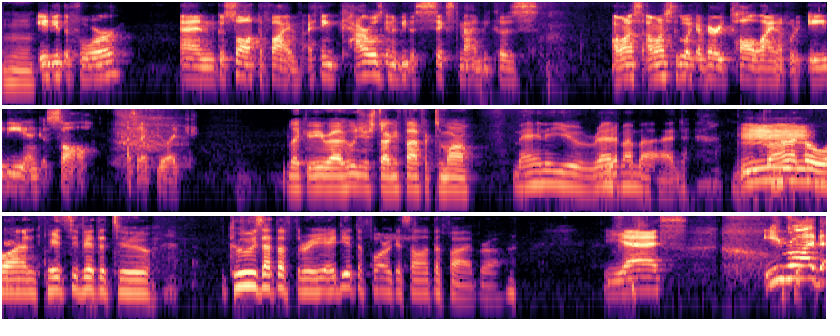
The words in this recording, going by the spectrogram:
Mhm. AD at the four, and Gasol at the five. I think Carroll's going to be the sixth man because I want us. I want us to go like a very tall lineup with AD and Gasol. That's what I feel like. Like your Erod, who's your starting five for tomorrow? Manny, you read my mind. Mm. Bron at the one, KCP at the two, Kuz at the three, AD at the four, Gasol at the five, bro. Yes. Erod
